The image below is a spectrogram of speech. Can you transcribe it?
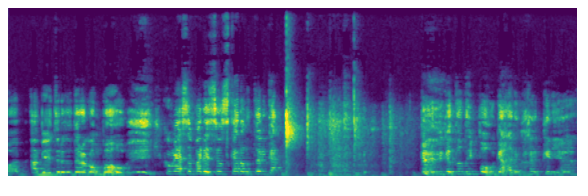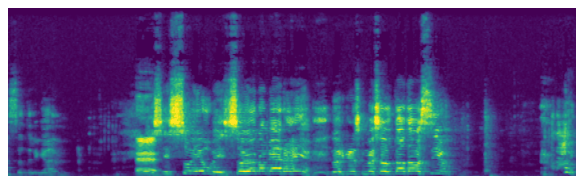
à abertura do Dragon Ball, que começa a aparecer os caras lutando e o cara. O cara fica todo empolgado com a criança, tá ligado? É, Esse, esse sou eu, velho. Esse sou eu no Homem-Aranha. Na hora que eles começam a lutar, eu tava assim, ó. Caralho.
